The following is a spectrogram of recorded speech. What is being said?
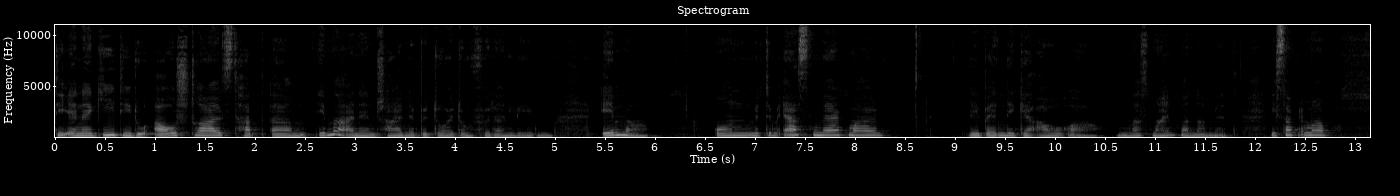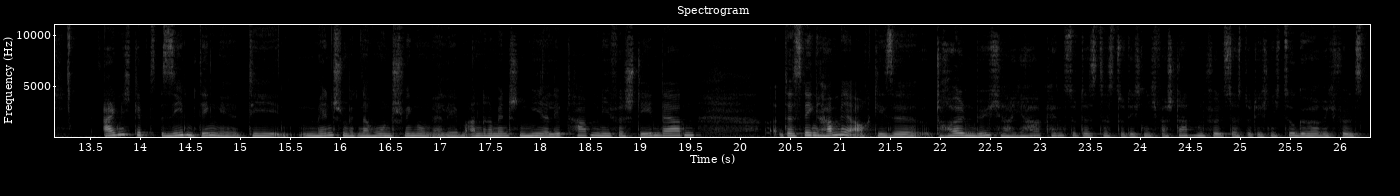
die Energie, die du ausstrahlst, hat ähm, immer eine entscheidende Bedeutung für dein Leben. Immer. Und mit dem ersten Merkmal lebendige Aura. Was meint man damit? Ich sage immer, eigentlich gibt es sieben Dinge, die Menschen mit einer hohen Schwingung erleben, andere Menschen nie erlebt haben, nie verstehen werden deswegen haben wir auch diese tollen Bücher. Ja, kennst du das, dass du dich nicht verstanden fühlst, dass du dich nicht zugehörig fühlst?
